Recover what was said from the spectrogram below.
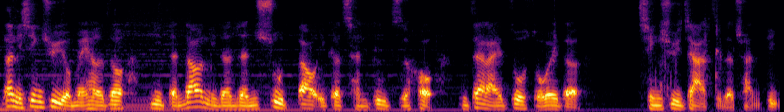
那你兴趣有媒合之后，你等到你的人数到一个程度之后，你再来做所谓的情绪价值的传递。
